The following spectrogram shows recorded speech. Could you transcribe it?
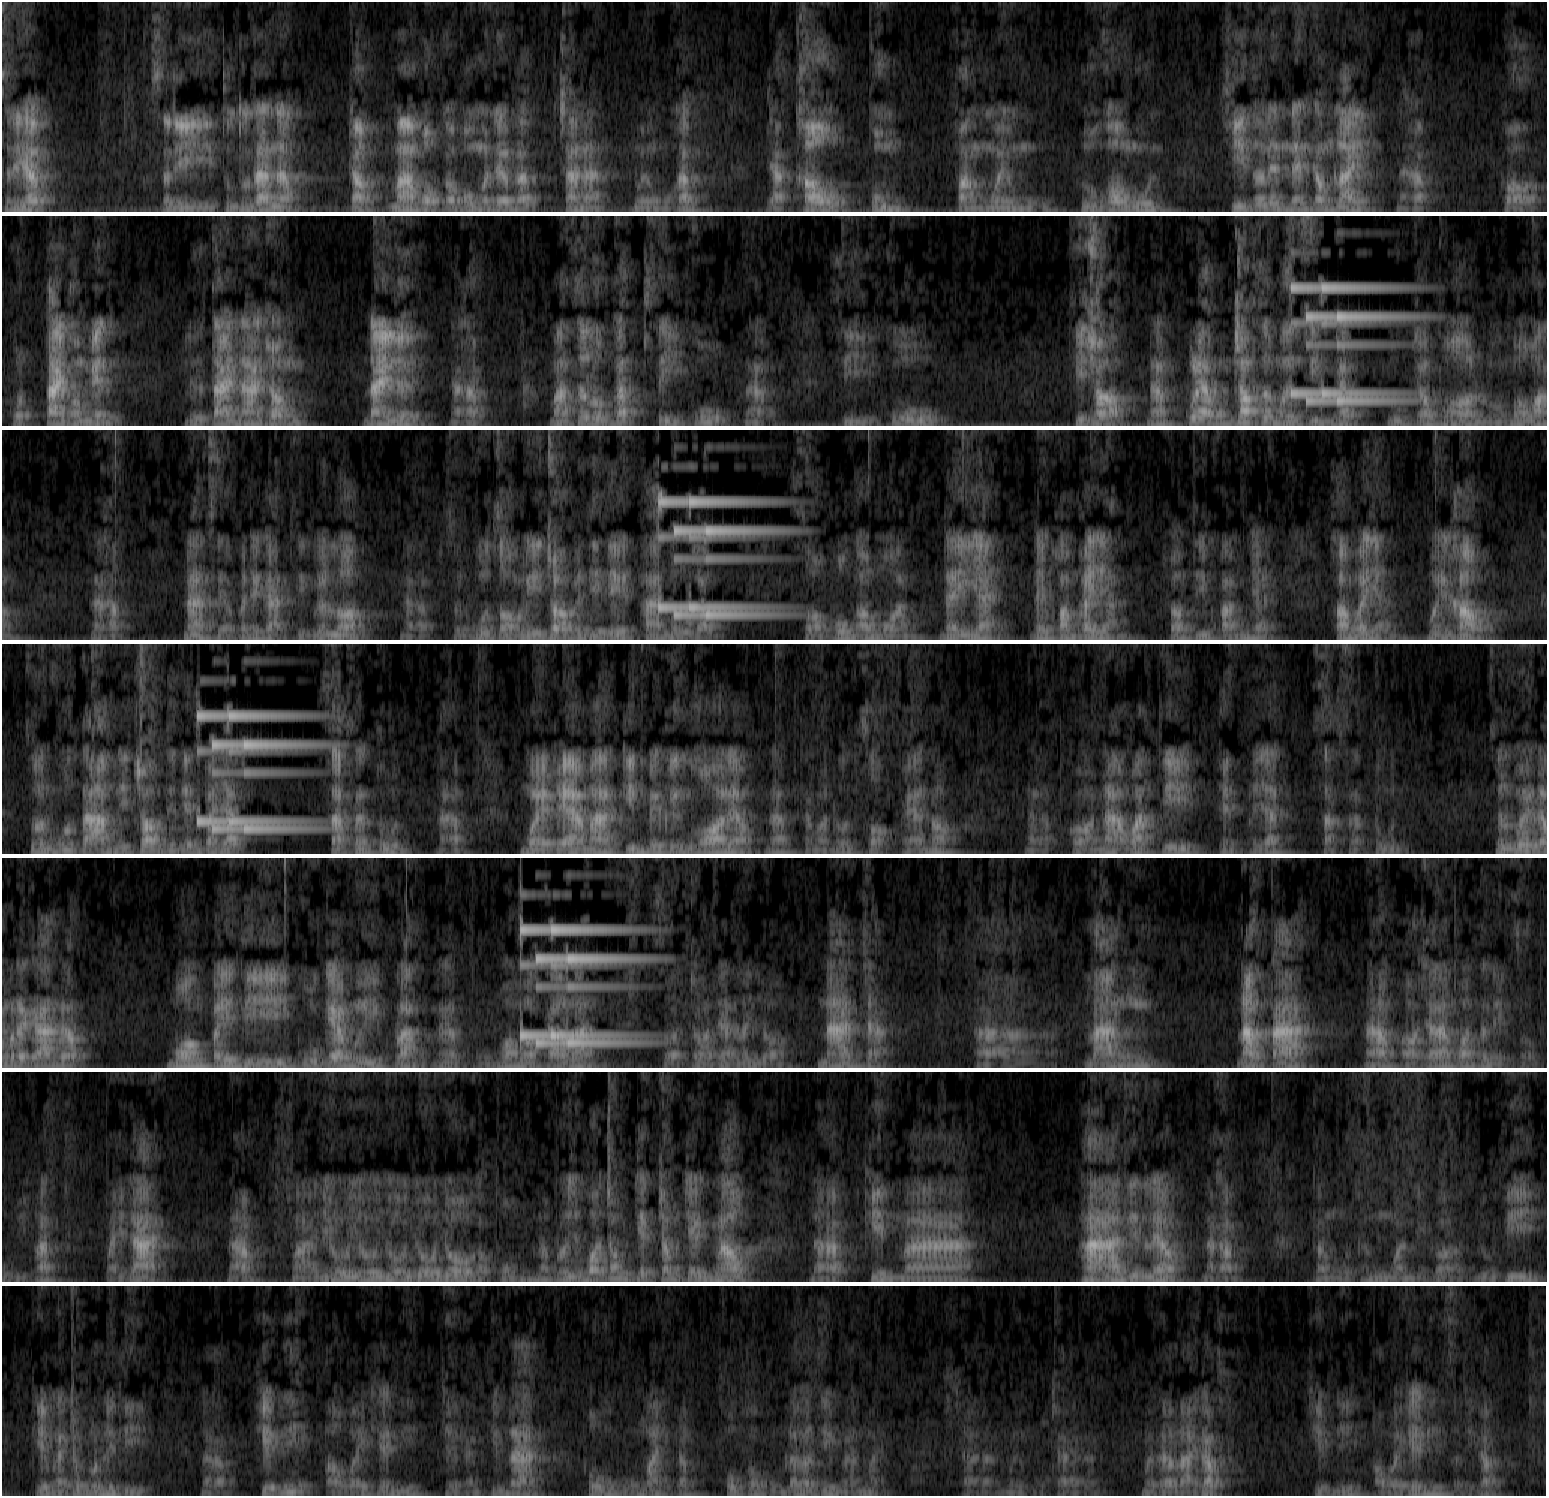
สวัสดีครับ สวัสดีทุกทุกท่านครับ กลับมาพบกับผมเหมือนเดิมครับ ชานันมวยหูครับ อยากเข้ากลุ่มฝั่งมวยหู รู้ข้อมูล ชี้ตัวเล่นเน้นกำไรนะครับ ก็กดใต้คอมเมนต์หรือใต้หน้าช่องได้เลยนะครับ มาสรุปครับสี่คู่นะครับสี่คู่ที่ชอบนะครับคู่แรกผมชอบเสมอสิงครับลูกเจ้าพ่อหลวงพระวังนะครับหน้าเสือบรรยากาศสิ่งแวดล้อมนะครับ ส่วนคู่สองที่ชอบเป็นที่เดชพานุครับสอพงอมรได้ใหญ่ ได้ความขยัน ชอบที่ความใหญ่ ความขยันมวยเข่า ส่วนคู่สามนี่ชอบที่เด่นพยักศักดิ์สตูลนะครับมวยแพ้มากินไปครึ่งคอแล้วนะครับ แต่มาโดนศอกแพ้น็อกนะครับ ก็หน้าวัดที่เด่นพยักศักดิ์สตูล ส่วนคู่เอกนำรายการครับ มองไปที่คู่แก้มืออีกครั้งนะครับ ผมมองว่าเก้าล้านสจแดนระยองน่าจะล้างล้างตานะครับเอาชนะพรเสน่ห์สอภูมิพัฒน์ไปได้นะครับมาโยโยโยโยโยกับผมนะโดยเฉพาะช่องเจ็ดช่องเจ็ดของเรานะครับ กินมา ห้าอาทิตย์แล้วนะครับ ทั้งหมดทั้งมวลนี้ก็อยู่ที่เกมการชกบนเวทีนะครับ คลิปนี้เอาไว้แค่นี้ เจอกันคลิปหน้า พบกับผมใหม่ครับ พบกับผมแล้วก็ทีมงานใหม่ ชาดันมือหัวใจกันเมื่อเท่าไรครับ คลิปนี้เอาไว้แค่นี้ สวัสดีครับ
